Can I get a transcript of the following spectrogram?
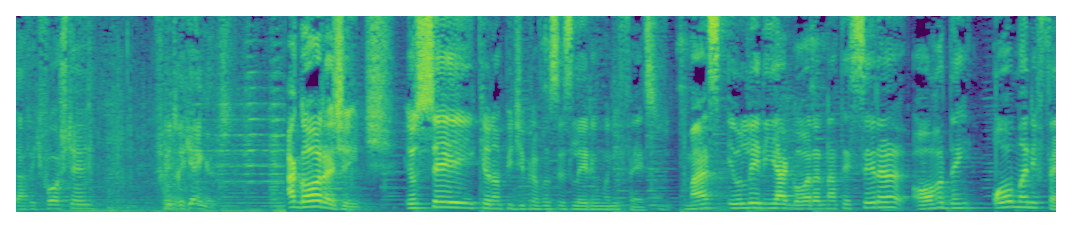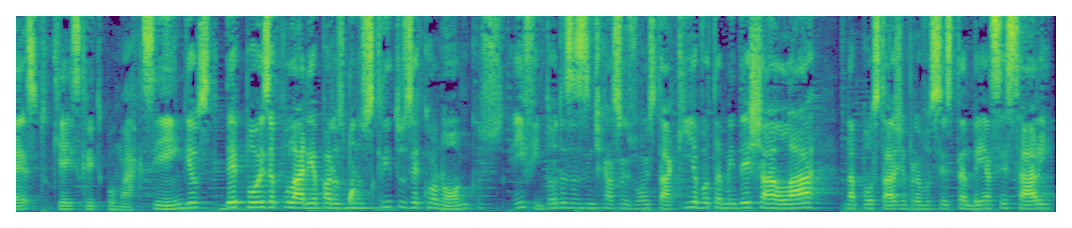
darf ich vorstellen? Friedrich Engels. Agora, gente, eu sei que eu não pedi para vocês lerem o manifesto, mas eu leria agora na terceira ordem o manifesto, que é escrito por Marx e Engels. Depois eu pularia para os manuscritos econômicos. Enfim, todas as indicações vão estar aqui. Eu vou também deixar lá na postagem para vocês também acessarem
